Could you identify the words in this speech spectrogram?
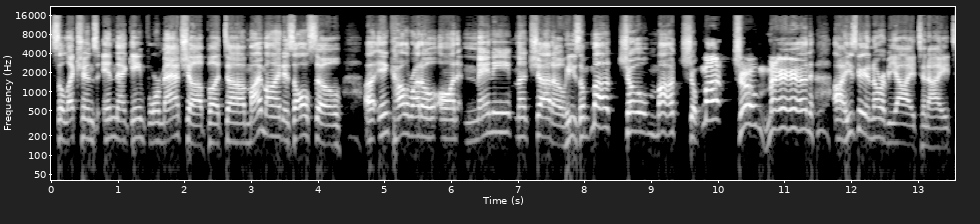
selections in that game four matchup. But uh, my mind is also uh, in Colorado on Manny Machado. He's a macho, macho, macho man. Uh, he's getting an RBI tonight,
